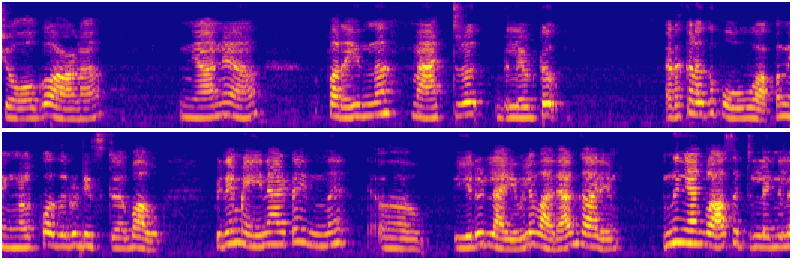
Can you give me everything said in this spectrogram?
ശോകമാണ്. ഞാൻ പറയുന്ന മാറ്റർ ഇതിലോട്ട് ഇടക്കിടക്ക് പോവുക. അപ്പം നിങ്ങൾക്കും അതൊരു ഡിസ്റ്റർബ് ആകും. പിന്നെ മെയിനായിട്ട് ഇന്ന് ഈ ഒരു ലൈവിൽ വരാൻ കാര്യം ഇന്ന് ഞാൻ ക്ലാസ് ഇട്ടില്ലെങ്കിൽ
